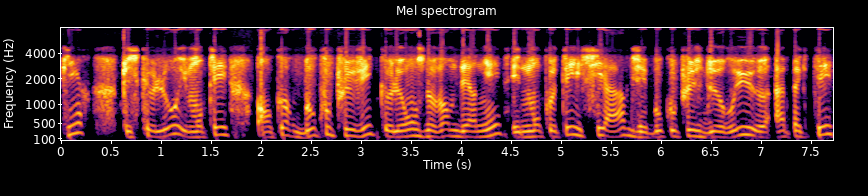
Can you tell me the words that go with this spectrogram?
pire, puisque l'eau est montée encore beaucoup plus vite que le 11 novembre dernier. Et de mon côté, ici à Arc, j'ai beaucoup plus de rues euh, impactées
